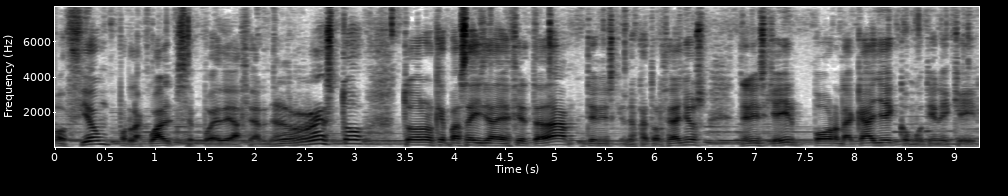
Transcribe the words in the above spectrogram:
opción por la cual se puede hacer. El resto, todo lo que paséis ya de cierta edad, tenéis que, los 14 años, tenéis que ir por la calle como tiene que ir.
